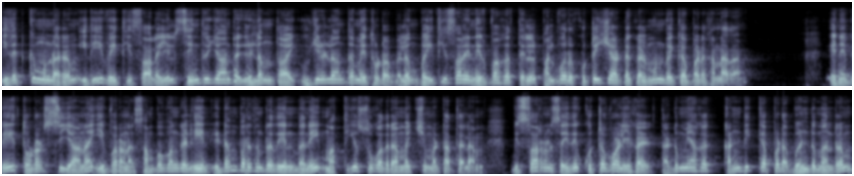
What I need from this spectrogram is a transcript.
இதற்கு முன்னரும் இதே வைத்தியசாலையில் சிந்துஜான்ற இளம்தாய் உயிரிழந்தமை தொடர்பிலும் வைத்தியசாலை நிர்வாகத்தில் பல்வேறு குற்றச்சாட்டுகள் முன்வைக்கப்படுகின்றன. எனவே தொடர்ச்சியான இவ்வாறான சம்பவங்கள் ஏன் இடம்பெறுகின்றது என்பதை மத்திய சுகாதார அமைச்சு மட்டத்திலும் விசாரணை செய்து குற்றவாளிகள் கடுமையாக கண்டிக்கப்பட வேண்டுமென்றும்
